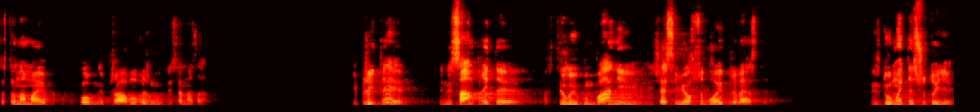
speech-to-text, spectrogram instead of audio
Сатана має повне право вернутися назад. І прийти. І не сам прийти, а з цілою компанією і ще сімьох собою привезти. Не думайте, що то є.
